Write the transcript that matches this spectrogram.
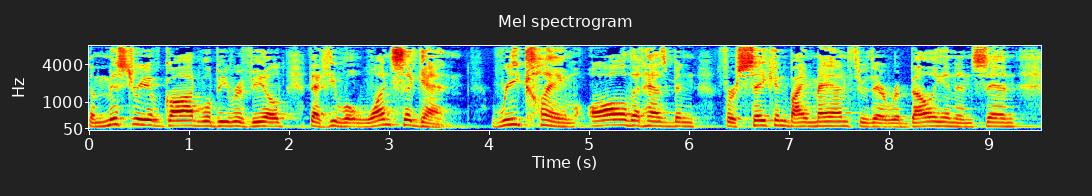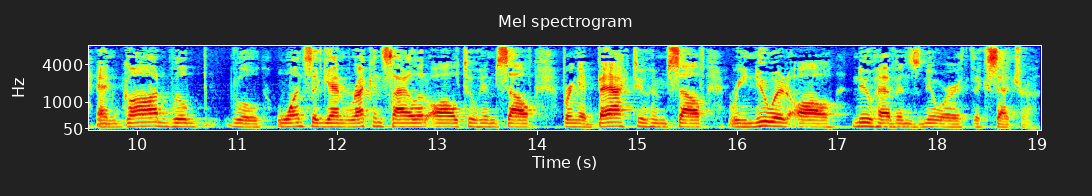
the mystery of God will be revealed that he will once again reclaim all that has been forsaken by man through their rebellion and sin, and God will, will once again reconcile it all to himself, bring it back to himself, renew it all, new heavens, new earth, etc.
